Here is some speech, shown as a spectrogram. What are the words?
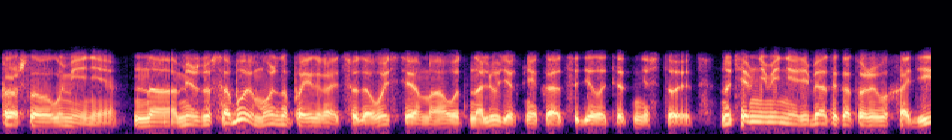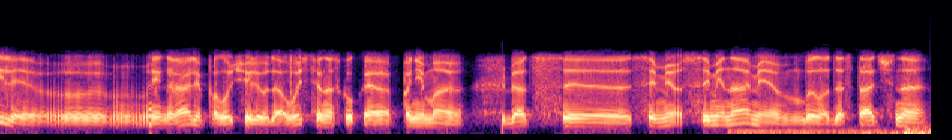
прошлого умения. Но между собой можно поиграть с удовольствием, а вот на людях, мне кажется, делать это не стоит. Но, тем не менее, ребята, которые выходили, э, играли, получили удовольствие, насколько я понимаю. Ребят с, э, с, с именами было достаточно.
